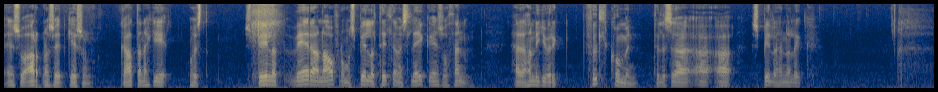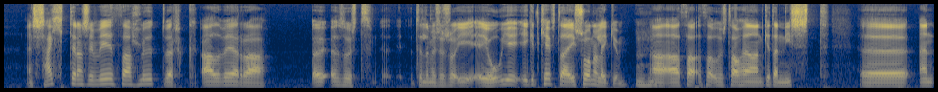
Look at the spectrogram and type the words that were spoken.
eins og Arnarsveit Gesson gata hann ekki veist, spila, vera hann áfram að spila til dæmis leika eins og þennan hefði hann ekki verið fullkominn til þess að- spila hennar leik En sættir hann sig við það hlutverk að vera þú veist, til dæmis eins og jú, ég, ég get keift það í svona leikjum Mhm. að, að þú veist, þá hefði hann geta nýst uh, en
